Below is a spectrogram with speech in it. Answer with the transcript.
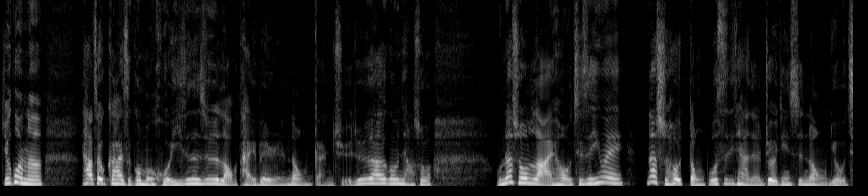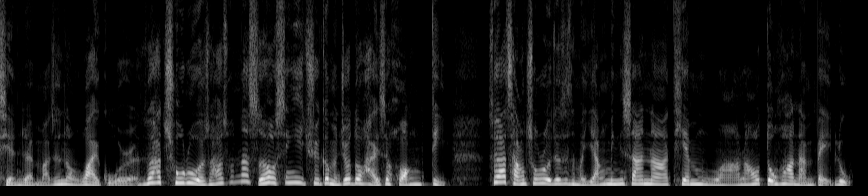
结果呢，他就开始跟我们回忆，真的就是老台北人那种感觉。就是他跟我讲说，我那时候来吼，其实因为那时候懂波斯地毯的人就已经是那种有钱人嘛，就是那种外国人。所以他出入的时候，他说那时候新义区根本就都还是荒地，所以他常出入的就是什么阳明山啊、天母啊，然后敦化南北路。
